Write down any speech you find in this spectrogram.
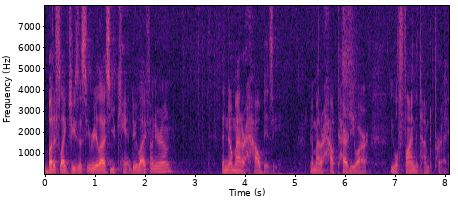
But if, like Jesus, you realize you can't do life on your own, then no matter how busy, no matter how tired you are, you will find the time to pray.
